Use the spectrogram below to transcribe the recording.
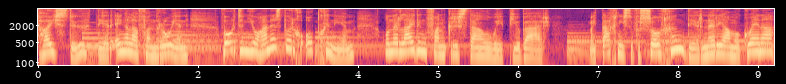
huis toe deur Engela van Rooyen word in Johannesburg opgeneem onder leiding van Christel Webber. Met tegniese versorging deur Neriya Mkwena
